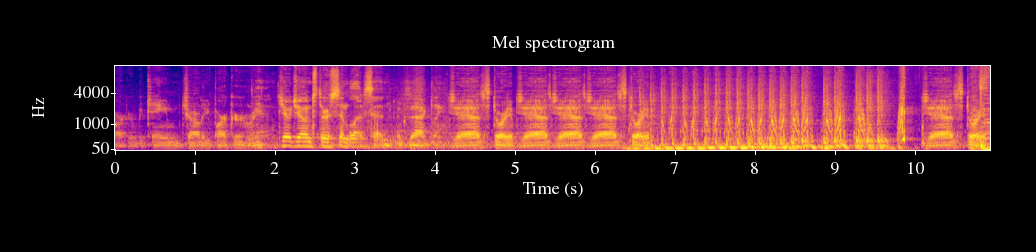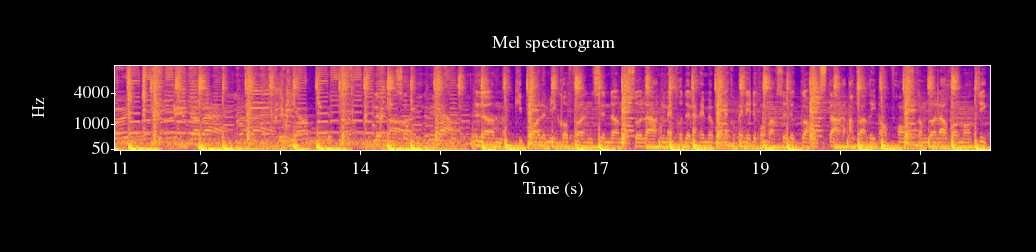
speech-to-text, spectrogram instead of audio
Parker became Charlie Parker, right? Joe Jones threw a symbol at his head. Exactly. Jazz, story of jazz, jazz, jazz, story of... Jazz, story of... L'homme qui prend le microphone se nomme Solar, maître de la rime urbaine accompagné de comparses de gangsters à Paris, en France, comme dans la Rome antique.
